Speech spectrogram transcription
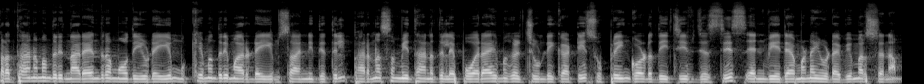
പ്രധാനമന്ത്രി നരേന്ദ്രമോദിയുടെയും മുഖ്യമന്ത്രിമാരുടെയും സാന്നിധ്യത്തിൽ ഭരണ സംവിധാനത്തിലെ പോരായ്മകൾ ചൂണ്ടിക്കാട്ടി സുപ്രീം കോടതി ചീഫ് ജസ്റ്റിസ് എൻ വി രമണയുടെ വിമർശനം.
